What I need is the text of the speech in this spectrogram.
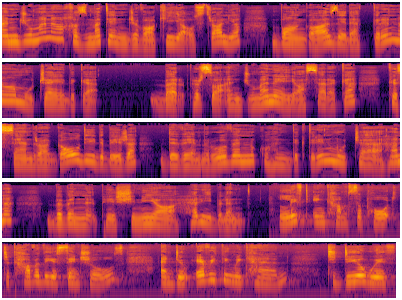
انجمن خدمت جواکی یا استرالیا بانگا زیده کرنا موچه دکه. بر پرسا انجمن یا سرکه که سندرا گولدی دبیجه دوی مروون که هندکترین موچه هنه ببن پیشینی یا هری بلند. Lift income support to cover the essentials and do everything we can to deal with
